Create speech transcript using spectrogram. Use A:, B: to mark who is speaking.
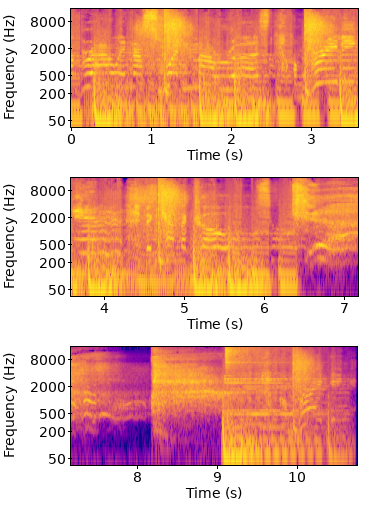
A: my brow and I sweat my rust. I'm breathing in the chemicals.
